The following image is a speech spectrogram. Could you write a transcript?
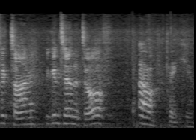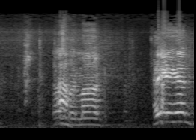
Perfect timing. You can turn it off. Oh, thank you. That ah. was my mom. Hey, Ian.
